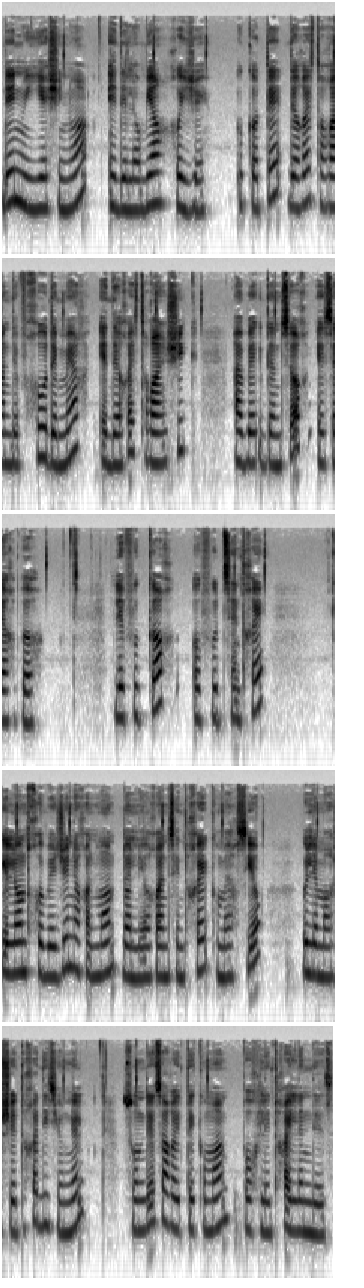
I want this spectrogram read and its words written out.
des nouilles chinois et de la rugée, aux côtés des restaurants de fruits de mer et des restaurants chics avec danseurs et serveurs. Les food courts ou food centrés que l'on trouve généralement dans les grands centres commerciaux ou les marchés traditionnels sont des arrêtés communs pour les Thaïlandaises.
